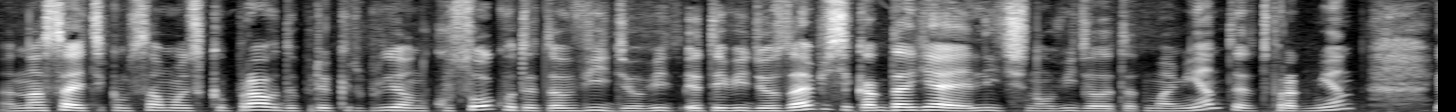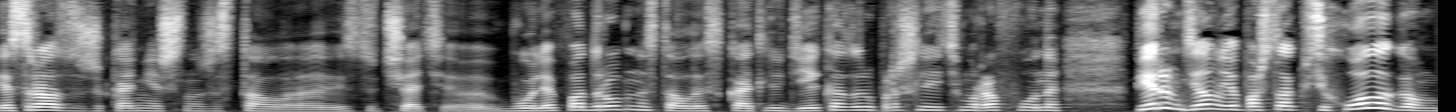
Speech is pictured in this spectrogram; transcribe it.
на сайте «Комсомольской правды» прикреплен кусок вот этого видео, ви- этой видеозаписи. Когда я лично увидела этот момент, этот фрагмент, я сразу же, конечно же, стала изучать э, более подробно, стала искать людей, которые прошли эти марафоны. Первым делом я пошла к психологам,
